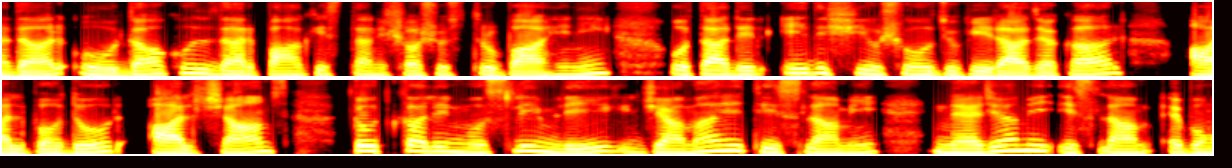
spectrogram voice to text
হানাদার ও দখলদার পাকিস্তানি সশস্ত্র বাহিনী ও তাদের এদেশীয় সহযোগী রাজাকার আল বদর আল শামস তৎকালীন মুসলিম লীগ জামায়েত ইসলামী, নেজামি ইসলাম এবং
